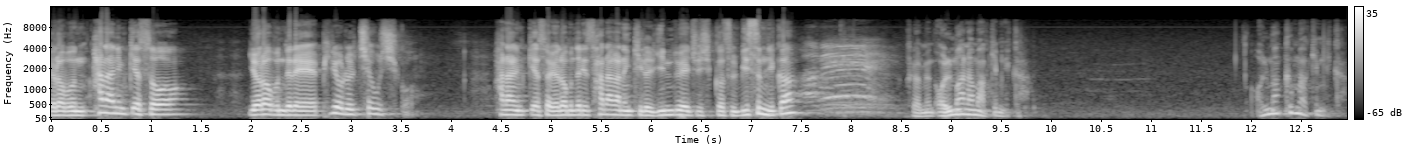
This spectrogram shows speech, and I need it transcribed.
여러분 하나님께서 여러분들의 필요를 채우시고 하나님께서 여러분들이 살아가는 길을 인도해 주실 것을 믿습니까? 그러면 얼마나 맡깁니까? 얼만큼 맡깁니까?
